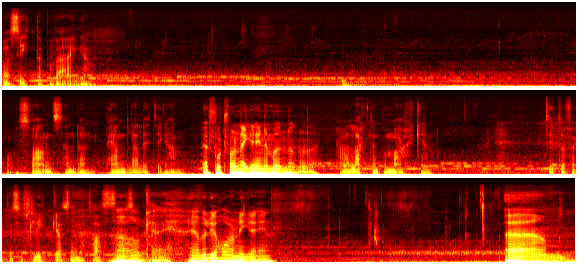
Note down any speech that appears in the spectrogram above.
bara sitta på vägen. Och svansen den pendlar lite grann. är fortfarande grejen i munnen eller? Han har lagt den på marken. Sitter faktiskt och slickar sina tassar. Ja, okej. Jag vill ju ha den i grejen. Ehm,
